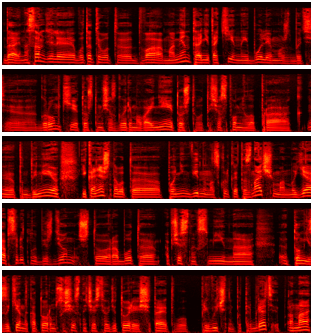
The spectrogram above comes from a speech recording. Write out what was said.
Да, и на самом деле вот эти вот э, два момента, они такие наиболее, может быть, э, громкие. То, что мы сейчас говорим о войне, и то, что вот ты сейчас вспомнила про э, пандемию. И, конечно, вот по ним видно, насколько это значимо, но я абсолютно убежден, что работа общественных СМИ на том языке, на котором существенная часть аудитории считает его привычным потреблять, она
